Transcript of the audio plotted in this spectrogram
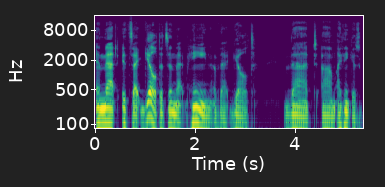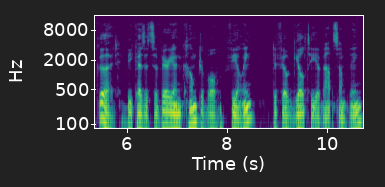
and that it's that guilt, it's in that pain of that guilt that um, I think is good because it's a very uncomfortable feeling to feel guilty about something.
